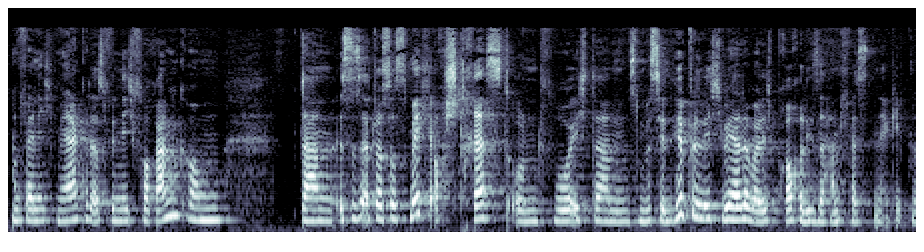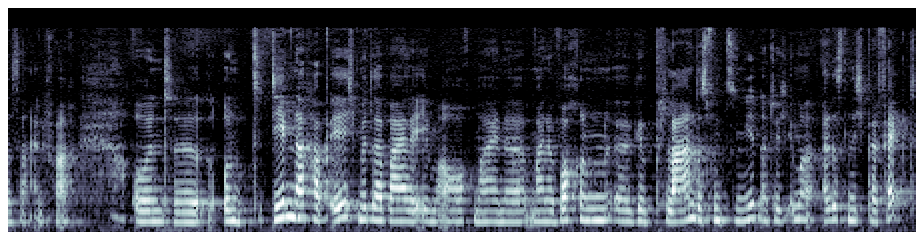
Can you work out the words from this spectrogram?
Und wenn ich merke, dass wir nicht vorankommen, dann ist es etwas, was mich auch stresst und wo ich dann so ein bisschen hippelig werde, weil ich brauche diese handfesten Ergebnisse einfach. Und, äh, und demnach habe ich mittlerweile eben auch meine, meine Wochen äh, geplant. Das funktioniert natürlich immer alles nicht perfekt.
